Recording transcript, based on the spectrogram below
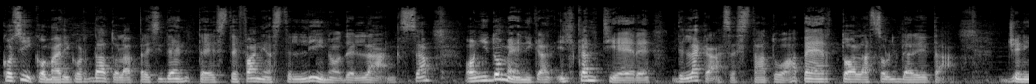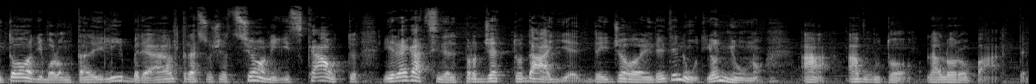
Così come ha ricordato la presidente Stefania Stellino dell'ANXA, ogni domenica il cantiere della casa è stato aperto alla solidarietà genitori, volontari liberi altre associazioni, gli scout, i ragazzi del progetto Daglie dei giovani detenuti, ognuno ha avuto la loro parte.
